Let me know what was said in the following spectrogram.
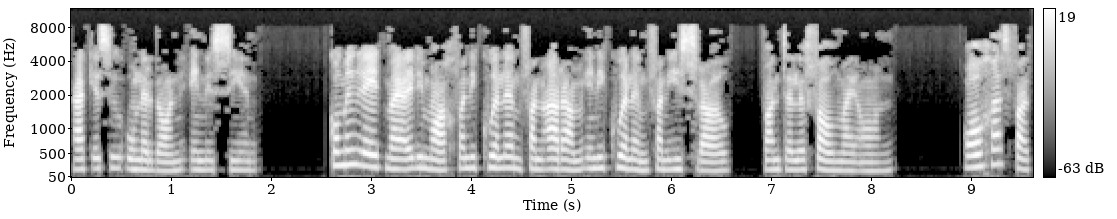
ek is uw onderdaan en uw sien. Kom en red mij uit die mag van die koning van Aram en die koning van Israël, want hulle val mij aan. Ogas vat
